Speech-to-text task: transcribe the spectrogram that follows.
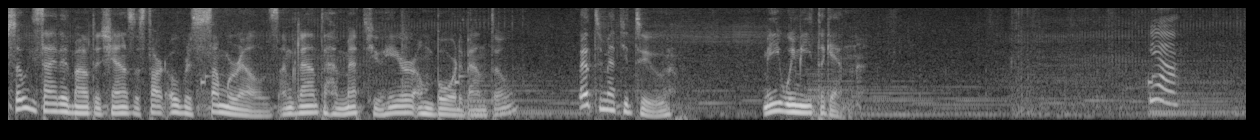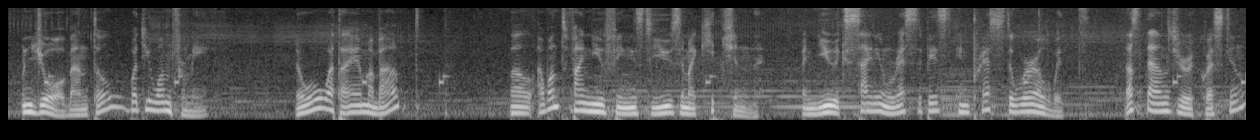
so excited about the chance to start over somewhere else. I'm glad to have met you here on board, Banto. Glad to meet you too. May we meet again. Yeah. Bonjour, Banto. What do you want from me? Know what I am about? Well, I want to find new things to use in my kitchen. Find new exciting recipes to impress the world with. Does that answer your question?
